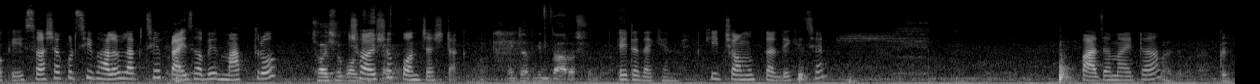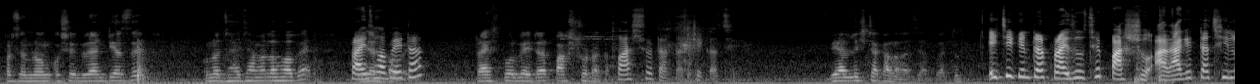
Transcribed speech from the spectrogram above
ওকে সো আশা করছি ভালো লাগছে। প্রাইস হবে মাত্র 650 ছয়শো টাকা। পঞ্চাশ টাকা। এটা কিন্তু আরও সুন্দর। এটা দেখেন কি চমৎকার দেখেছেন? পাজামা এটা। 100% রং কোষের গ্যারান্টি আছে কোনো ঝাই ঝামেলা হবে। প্রাইস হবে এটা প্রাইস পড়বে এটার 500 টাকা। পাঁচশো টাকা ঠিক আছে। 42টা কালার আছে আপু এত এই চিকেনটার প্রাইস হচ্ছে পাঁচশো আর আগেরটা ছিল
